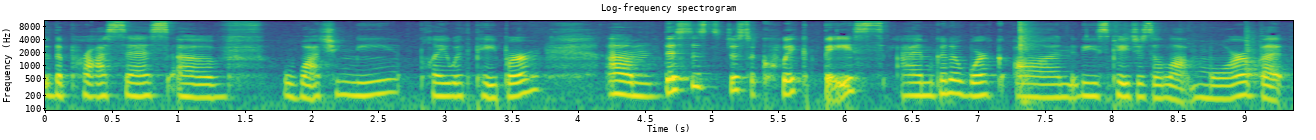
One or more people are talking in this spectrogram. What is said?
the process of watching me play with paper. Um, this is just a quick base. I'm going to work on these pages a lot more, but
